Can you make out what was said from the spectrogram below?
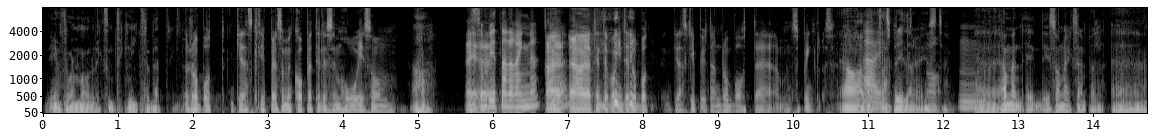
Det är en form av liksom teknikförbättring. Robotgräsklippare som är kopplad till SMHI som... Aha. Nej, Som eh, vet när det regnar? Ja, jag tänkte på inte robotgräsklippare utan robotsprinklers. Ja, ja. vattenspridare, just Ja. det. Mm. Eh, Ja men det, är sådana exempel. Eh,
